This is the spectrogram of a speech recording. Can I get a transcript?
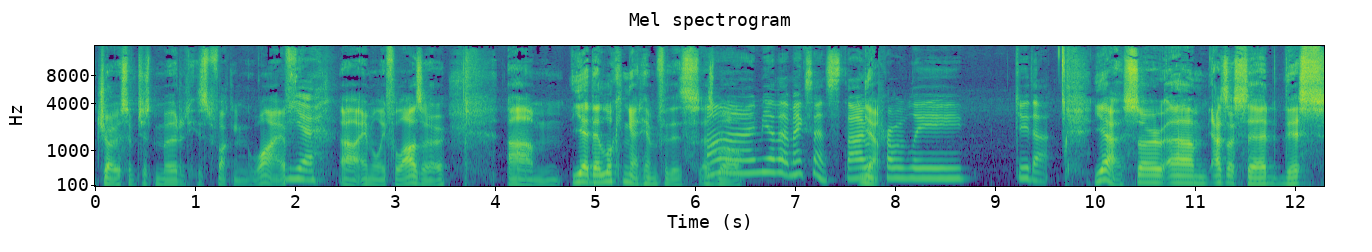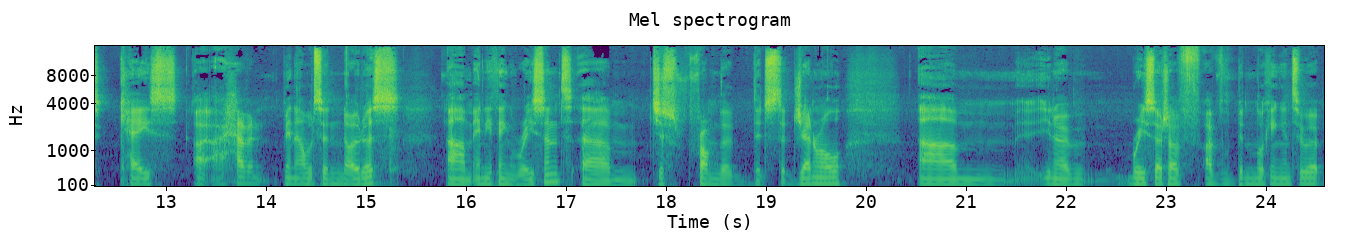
Joseph just murdered his fucking wife, Yeah. uh, Emily Ferlazzo, um, yeah, they're looking at him for this as well. Um, yeah, that makes sense. I Yeah. would probably do that. Yeah, so um, as I said, this case, I, I haven't been able to notice um, anything recent, um, just from the, the just the general, um, you know, research I've I've been looking into it.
